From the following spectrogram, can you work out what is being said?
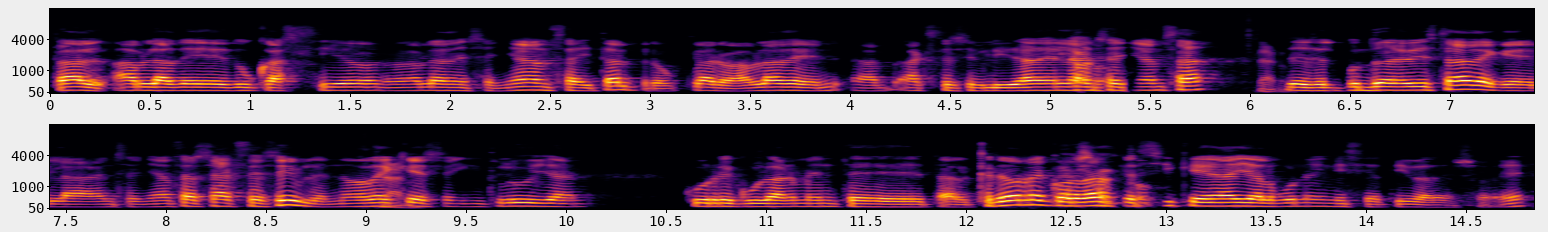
tal habla de educación, habla de enseñanza y tal, pero claro, habla de accesibilidad en la enseñanza desde el punto de vista de que la enseñanza sea accesible, no de que se incluyan curricularmente tal. Creo recordar Exacto. que sí que hay alguna iniciativa de eso, ¿eh?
